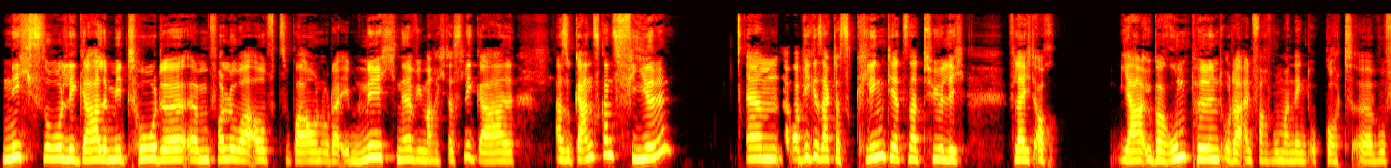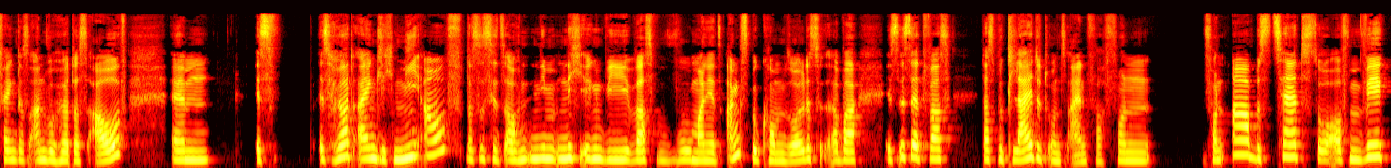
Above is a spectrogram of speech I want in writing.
nicht so legale Methode, ähm, Follower aufzubauen oder eben nicht. Ne? Wie mache ich das legal? Also ganz, ganz viel. Ähm, aber wie gesagt, das klingt jetzt natürlich vielleicht auch ja, überrumpelnd oder einfach, wo man denkt, oh Gott, äh, wo fängt das an, wo hört das auf? Ähm, es, es hört eigentlich nie auf. Das ist jetzt auch nie, nicht irgendwie was, wo man jetzt Angst bekommen soll. Das, aber es ist etwas, das begleitet uns einfach von, von A bis Z, so auf dem Weg,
